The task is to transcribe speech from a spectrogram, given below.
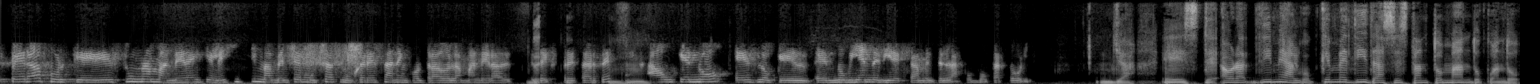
espera porque es una manera en que legítimamente muchas mujeres han encontrado la manera de, expresarse, aunque no es lo que eh, no viene directamente en la convocatoria. Ya, este, ahora dime algo, ¿qué medidas se están tomando cuando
